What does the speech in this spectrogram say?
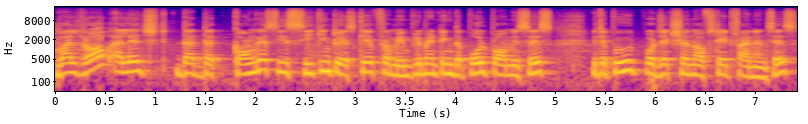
While Rao alleged that the Congress is seeking to escape from implementing the poll promises with a poor projection of state finances,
